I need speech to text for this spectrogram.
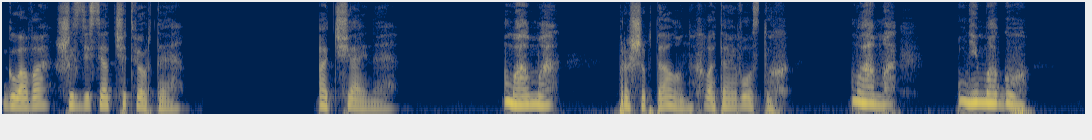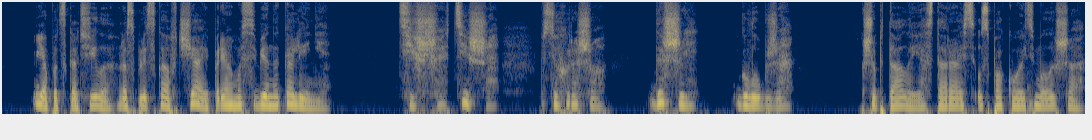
Глава 64. Отчаянная. «Мама!» – прошептал он, хватая воздух. «Мама, не могу!» Я подскочила, расплескав чай прямо себе на колени. «Тише, тише, все хорошо. Дыши глубже!» – шептала я, стараясь успокоить малыша.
